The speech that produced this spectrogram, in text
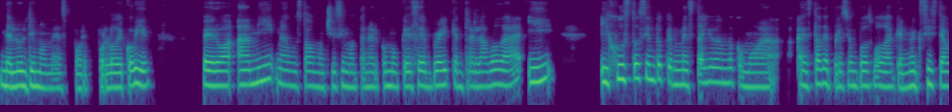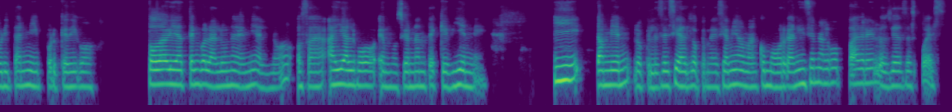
del último mes por, por lo de COVID pero a, mí me ha gustado muchísimo tener como que ese break entre la boda y, y justo siento que me está ayudando como a, esta depresión post-boda que no existe ahorita en mí porque digo, todavía tengo la luna de miel, ¿no? O sea, hay algo emocionante que viene. Y también lo que les decía es lo que me decía mi mamá, como organicen algo padre los días después.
